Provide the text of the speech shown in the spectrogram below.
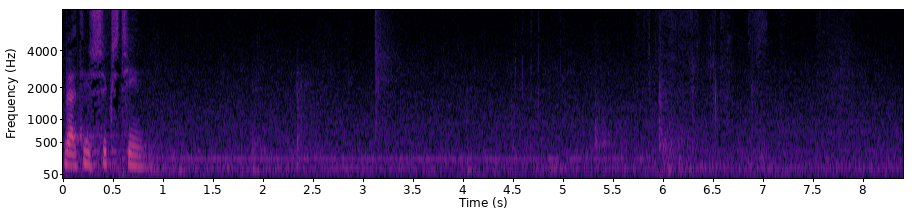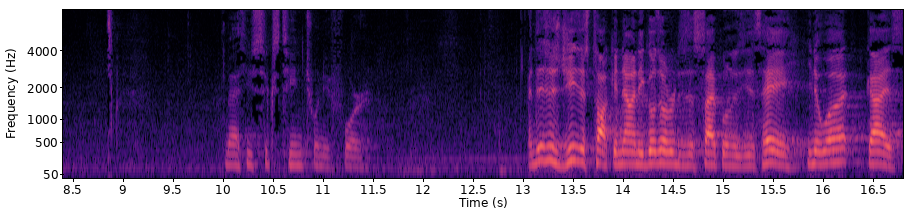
Matthew 16. Matthew 16, 24. And this is Jesus talking now, and he goes over to his disciple and he says, Hey, you know what, guys?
